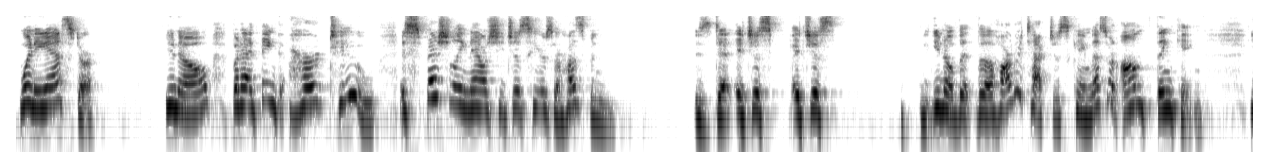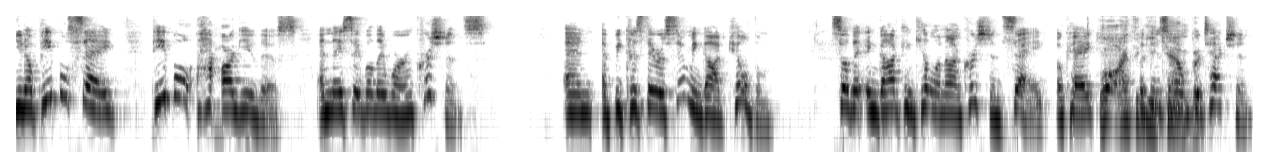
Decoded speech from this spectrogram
when he asked her, you know. But I think her too, especially now she just hears her husband is dead. It just, it just, you know, the, the heart attack just came. That's what I'm thinking. You know, people say, people argue this and they say, well, they weren't Christians. And uh, because they're assuming God killed them. So that, and God can kill a non Christian, say, okay? Well, I think but he there's can, no but- protection.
